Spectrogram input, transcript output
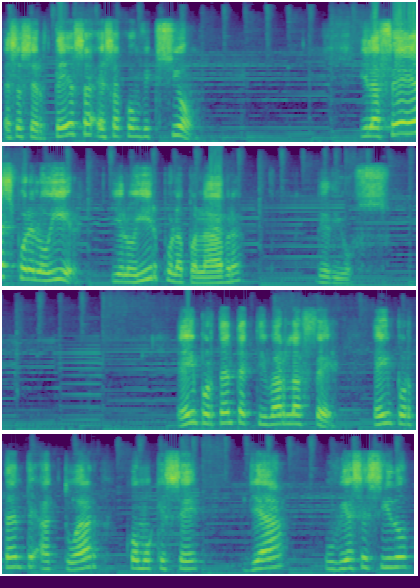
Esa certeza, esa convicción. Y la fe es por el oír, y el oír por la palabra de Dios. Es importante activar la fe. Es importante actuar como que se ya hubiese sido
